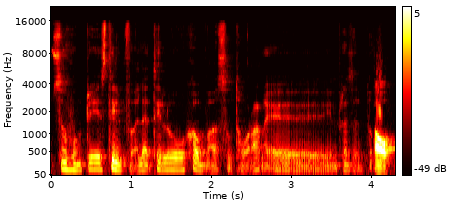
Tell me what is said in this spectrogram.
så fort det ges tillfälle till att showa så tar han det i princip. Ja.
